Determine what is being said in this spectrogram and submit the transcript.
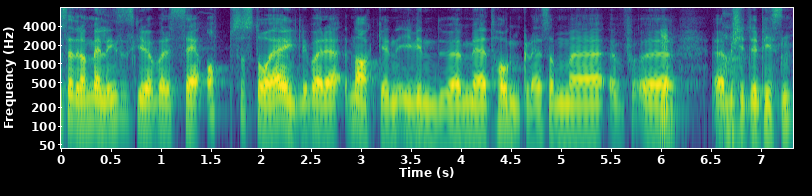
sender han melding, så skriver jeg bare 'se opp'. Så står jeg egentlig bare naken i vinduet med et håndkle som uh, uh, eh, eh, beskytter pissen.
